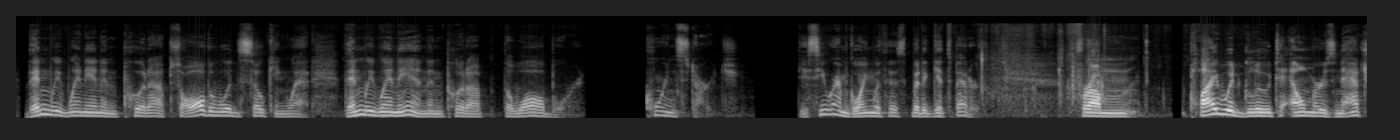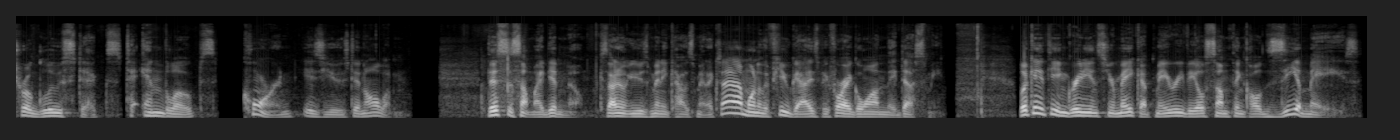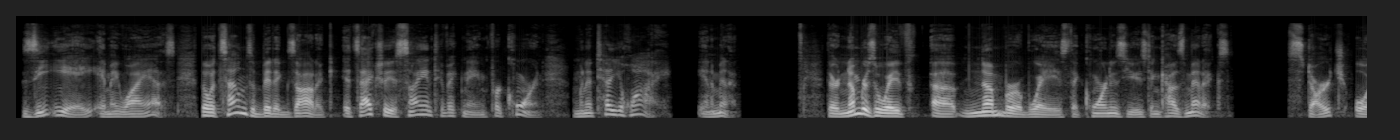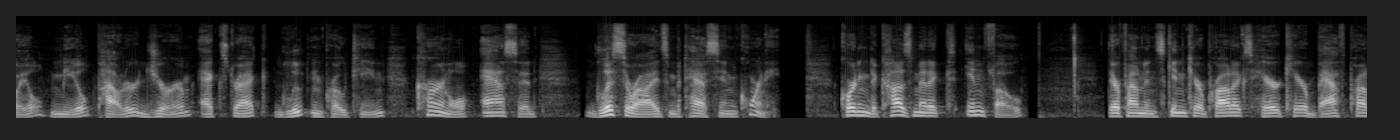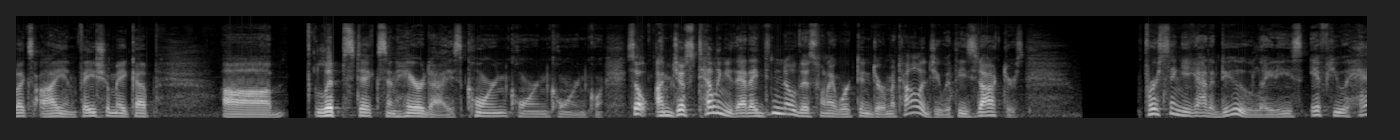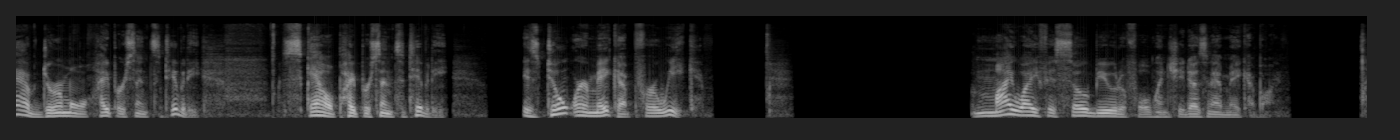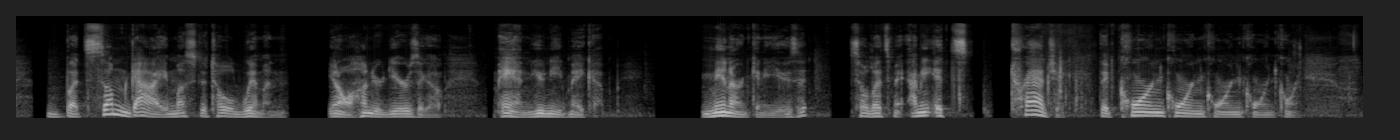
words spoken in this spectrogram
Then we went in and put up, so all the wood's soaking wet. Then we went in and put up the wallboard, cornstarch. Do you see where I'm going with this? But it gets better. From plywood glue to Elmer's natural glue sticks to envelopes, corn is used in all of them. This is something I didn't know because I don't use many cosmetics. I'm one of the few guys, before I go on, they dust me. Looking at the ingredients in your makeup may reveal something called zeamays, Z-E-A-M-A-Y-S. Though it sounds a bit exotic, it's actually a scientific name for corn. I'm going to tell you why in a minute. There are numbers of ways, uh, number of ways that corn is used in cosmetics. Starch, oil, meal, powder, germ, extract, gluten protein, kernel, acid, glycerides, and potassium cornate. According to Cosmetic Info, they're found in skincare products, hair care, bath products, eye and facial makeup, uh, lipsticks, and hair dyes. Corn, corn, corn, corn. So I'm just telling you that. I didn't know this when I worked in dermatology with these doctors. First thing you got to do, ladies, if you have dermal hypersensitivity, scalp hypersensitivity, is don't wear makeup for a week. My wife is so beautiful when she doesn't have makeup on. But some guy must have told women, you know, 100 years ago, man, you need makeup. Men aren't going to use it. So let's make, I mean, it's tragic that corn, corn, corn, corn, corn.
